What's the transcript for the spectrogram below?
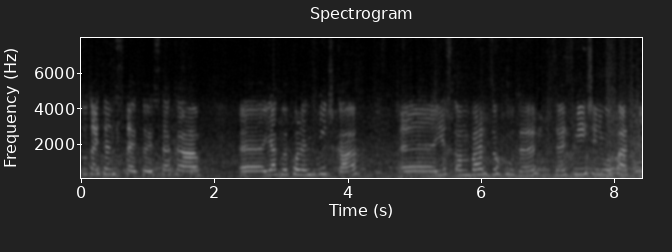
tutaj ten stek, to jest taka e, jakby polędwiczka. E, Jest on bardzo chudy. To jest mięsień łopatki,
